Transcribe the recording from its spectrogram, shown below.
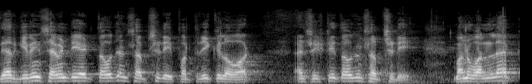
they are giving seventy eight thousand subsidy for three kilo watt and sixty thousand subsidy మనం వన్ ల్యాక్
